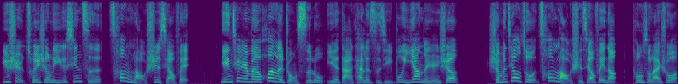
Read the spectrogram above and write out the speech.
于是催生了一个新词“蹭老式消费”。年轻人们换了种思路，也打开了自己不一样的人生。什么叫做蹭老式消费呢？通俗来说，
